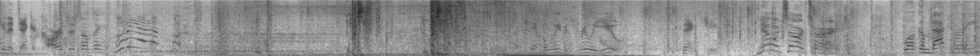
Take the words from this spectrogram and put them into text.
Least get a deck of cards or something? Moving out on foot! I can't believe it's really you. Thanks, Chief. Now it's our turn. Welcome back, Marine.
